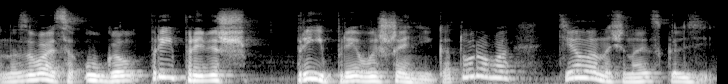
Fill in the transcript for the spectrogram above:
называется угол, при, превыш... при превышении которого тело начинает скользить.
